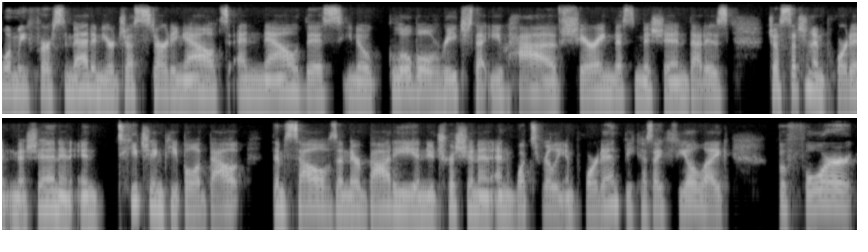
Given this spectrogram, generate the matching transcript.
when we first met and you're just starting out and now this you know global reach that you have sharing this mission that is just such an important mission and, and teaching people about themselves and their body and nutrition and, and what's really important because i feel like before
